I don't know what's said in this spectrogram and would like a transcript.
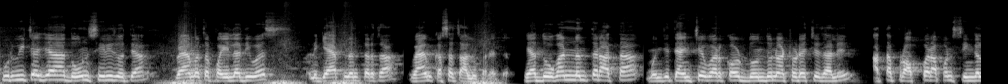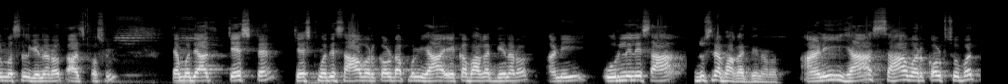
पूर्वीच्या ज्या दोन सिरीज होत्या व्यायामाचा पहिला दिवस आणि गॅप नंतरचा व्यायाम कसा चालू करायचा? या दोघांनंतर आता म्हणजे त्यांचे वर्कआउट दोन दोन आठवड्याचे झाले. आता प्रॉपर आपण सिंगल मसल घेणार आहोत आजपासून. त्यामध्ये आज चेस्ट आहे. चेस्टमध्ये सहा वर्कआउट आपण ह्या एका भागात घेणार आहोत आणि उरलेले सहा दुसऱ्या भागात घेणार आहोत. आणि ह्या सहा वर्कआउट सोबत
